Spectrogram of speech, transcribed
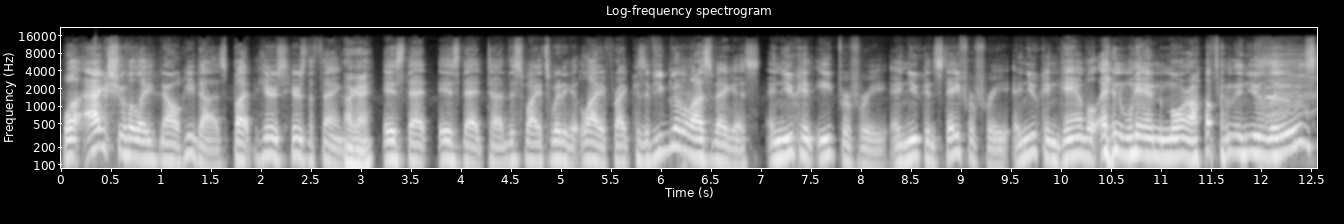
Well, actually, no, he does. But here's here's the thing. Okay. Is that is that uh, this is why it's winning at life, right? Because if you can go to Las Vegas and you can eat for free and you can stay for free and you can gamble and win more often than you lose,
